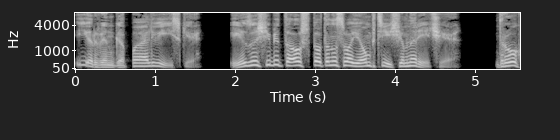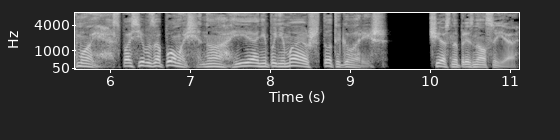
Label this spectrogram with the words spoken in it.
Ирвинга по-альвийски, и защебетал что-то на своем птичьем наречии. «Друг мой, спасибо за помощь, но я не понимаю, что ты говоришь», — честно признался я.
